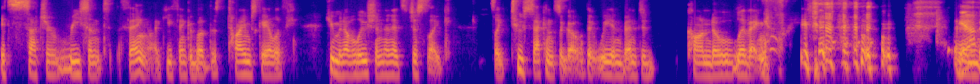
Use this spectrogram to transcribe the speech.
it's such a recent thing like you think about the time scale of human evolution and it's just like it's like two seconds ago that we invented condo living and, yeah.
